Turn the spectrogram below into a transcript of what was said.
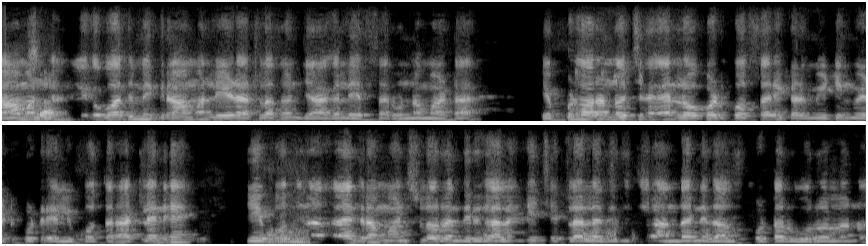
కామన్గా. లేకపోతే మీ గ్రామంలో ఏడు అట్లా జాగలు వేస్తారు ఉన్నమాట. ఎప్పుడు ఎవరన్నా వచ్చినా కానీ లోపలికి వస్తారు ఇక్కడ మీటింగ్ పెట్టుకుంటారు వెళ్ళిపోతారు. అట్లనే ఈ పొద్దున సాయంత్రం మనుషులు ఎవరైనా తిరగాలంటే చెట్లలో తిరుగుతారు అందరినీ తలుచుకుంటారు ఊరోళ్ళను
